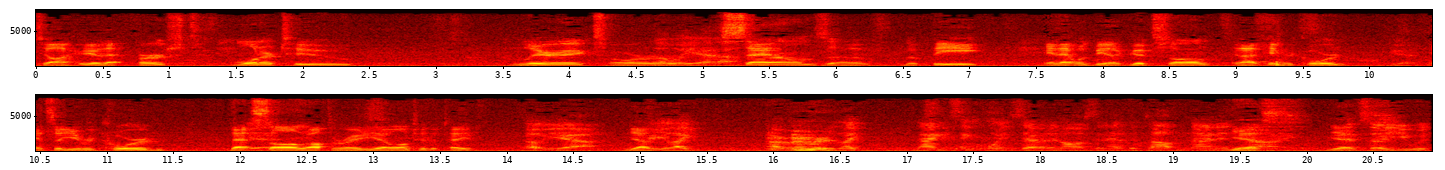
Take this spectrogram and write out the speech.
till I hear that first one or two lyrics or Oh, yeah. sounds of the beat, and that would be a good song. And I'd hit record, Yeah. and so you record that Yeah. song off the radio onto the tape. Oh yeah. Yeah. Where you like, I remember like 96.7 in Austin had the top nine and Yes, nine. yes. And so you would,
